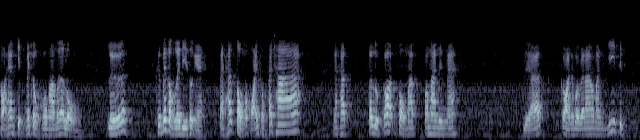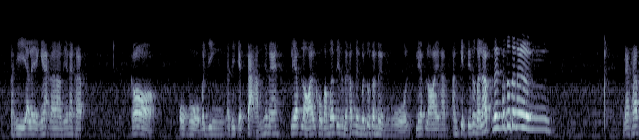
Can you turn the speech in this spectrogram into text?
ขอให้อังกฤษไม่ส่งโคมฮาเมอร์ลง หรือคือไม่ส่งเลยดีสุดไง แต่ถ้าส่งก็ขอให้ส่งช้าๆนะครับ สรุปก็ส่งมาประมาณนึงนะ เหลือก่อนจะหมดเวลาประมาณยี่สิบนาทีอะไรอย่างเงี้ยแล้วเรานี้นะครับ ก็โอ้โห มายิงนาทีเจ็ดสามใช่ไหมเรียบร้อยโคบาเมอร์ตีเสมอครับหนึ่งประตูต่อหนึ่งโอ้โหเรียบร้อยครับ อังกฤษตีเสมอแล้วหนึ่งประตูต่อหนึ่งนะครับ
